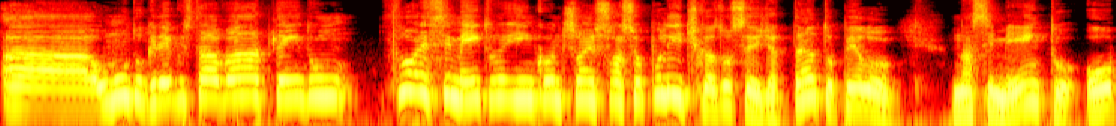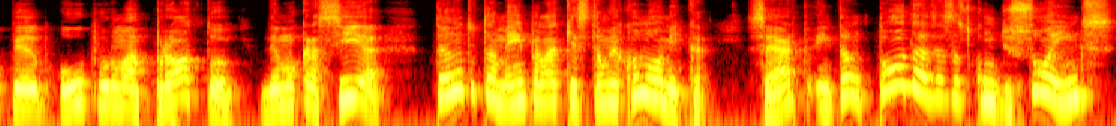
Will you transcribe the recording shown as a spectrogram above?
a, o mundo grego estava tendo um florescimento em condições sociopolíticas, ou seja, tanto pelo nascimento ou, pe ou por uma proto-democracia, tanto também pela questão econômica certo? Então, todas essas condições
